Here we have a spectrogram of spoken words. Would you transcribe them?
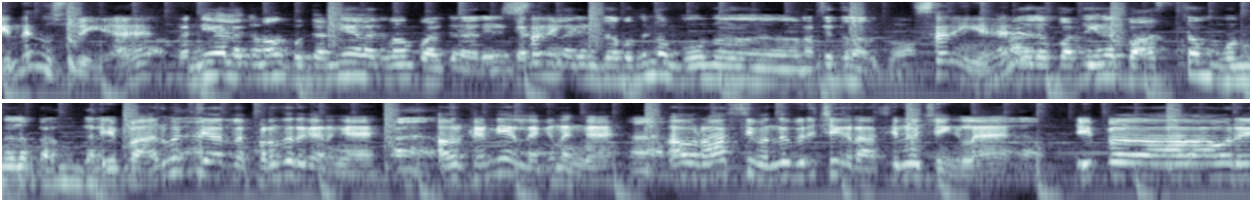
என்னங்க சொல்றீங்க? கன்னியா லக்னம் இப்ப கன்னியா லக்னம் பாக்குறாரு. கன்னியா லக்னத்துல பாத்தீங்கன்னா மூணு நட்சத்திரம் இருக்கும். சரிங்க. அதுல பாத்தீங்கன்னா இப்ப அஸ்தம் ஒண்ணுல பிறந்து இப்ப அறுபத்தி ஆறுல பிறந்திருக்காருங்க. அவர் கன்னியா லக்னங்க. அவர் ராசி வந்து விருச்சிக ராசின்னு வச்சுங்களேன். இப்ப அவரு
